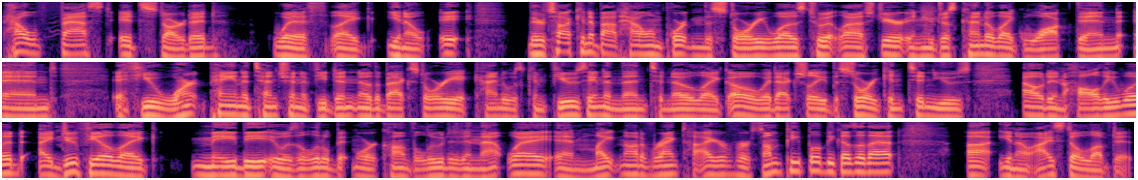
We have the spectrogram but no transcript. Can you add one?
how fast it started with like, you know, it they're talking about how important the story was to it last year and you just kind of like walked in and if you weren't paying attention if you didn't know the backstory it kind of was confusing and then to know like oh it actually the story continues out in hollywood i do feel like maybe it was a little bit more convoluted in that way and might not have ranked higher for some people because of that. Uh, you know, I still loved it.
